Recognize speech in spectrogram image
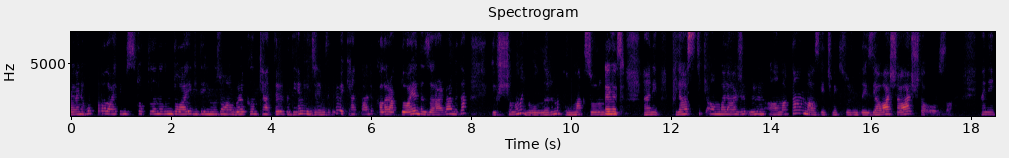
Yani hoppala hepimiz toplanalım doğaya gidelim o zaman bırakalım kentleri de diyemeyeceğimize göre ve kentlerde kalarak doğaya da zarar vermeden yaşamanın yollarını bulmak zorundayız. Evet. Yani plastik ambalajlı ürün almaktan vazgeçmek zorundayız. Yavaş yavaş da olsa. Hani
